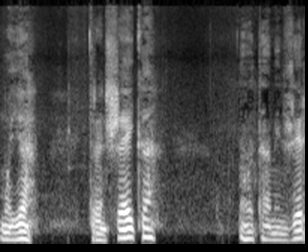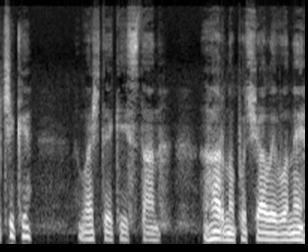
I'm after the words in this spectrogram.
Моя траншейка. Ось там інжирчики. Бачите, який стан. Гарно почали вони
